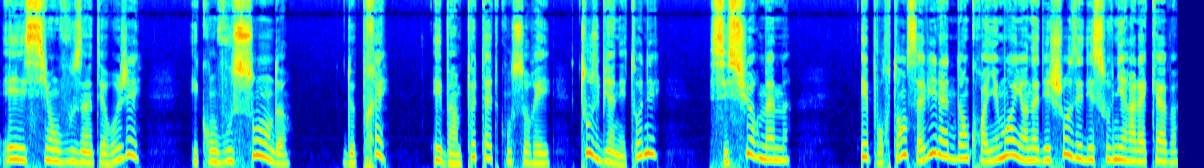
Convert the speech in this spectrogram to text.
Et si on vous interrogeait et qu'on vous sonde de près, eh bien peut-être qu'on serait tous bien étonnés. C'est sûr même. Et pourtant, sa vie là-dedans, croyez-moi, il y en a des choses et des souvenirs à la cave.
